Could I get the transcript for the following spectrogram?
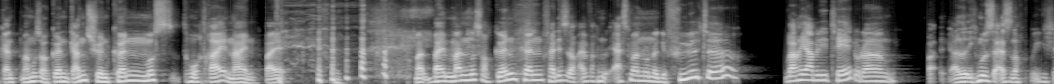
ganz, man muss auch gönnen, ganz schön können muss hoch drei, nein, bei man, bei man muss auch gönnen können, vielleicht ist es auch einfach erstmal nur eine gefühlte Variabilität oder also ich muss es erst noch wirklich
